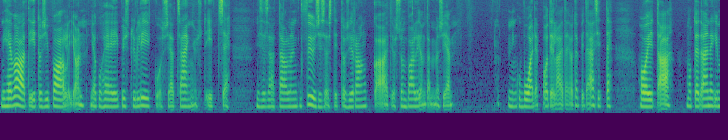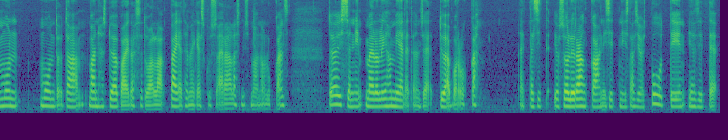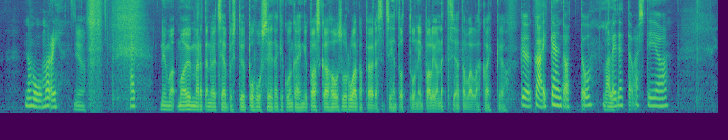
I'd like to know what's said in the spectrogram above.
niin he vaatii tosi paljon ja kun he ei pysty liikkua sieltä sängystä itse, niin se saattaa olla niin kuin fyysisesti tosi rankkaa, että jos on paljon tämmöisiä niin kuin vuodepotilaita, joita pitää sitten hoitaa. Mutta ainakin mun, mun tota, vanhassa työpaikassa tuolla päijät keskussairaalassa, missä mä oon ollut kanssa töissä, niin meillä oli ihan mieletön se työporukka. Että sit, jos se oli rankkaa, niin sit niistä asioista puhuttiin ja sitten, no huumori. Joo. Et, niin mä, mä oon ymmärtänyt, että siellä pystyy puhua siitäkin, kuinka hengi paskaa housuu ruokapöydässä, että siihen tottuu niin paljon, että siellä tavallaan kaikkea on. Kyllä, kaikkeen tottuu, valitettavasti joo.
